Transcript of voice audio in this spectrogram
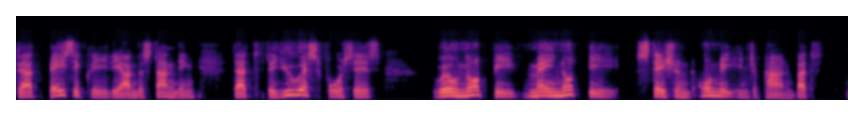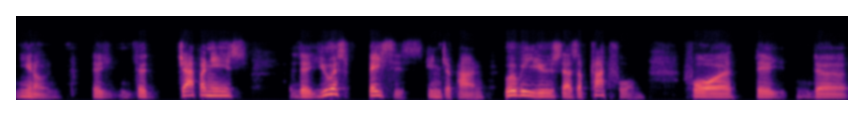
that basically the understanding that the US forces will not be, may not be stationed only in Japan, but you know, the, the Japanese, the US bases in Japan will be used as a platform for the, the,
